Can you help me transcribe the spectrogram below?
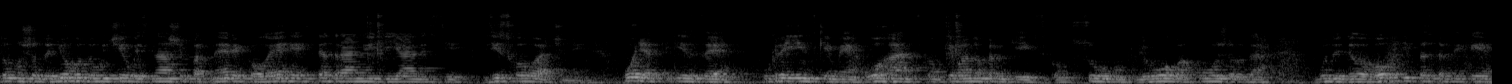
тому що до нього долучились наші партнери, колеги з театральної діяльності зі Словаччини поряд із українськими Луганськом, Івано-Франківськом, Сумом, Львова, Ужгорода будуть делеговані представники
